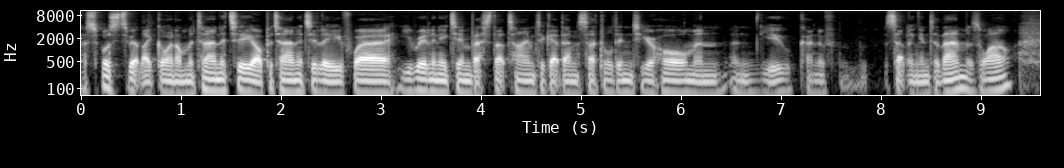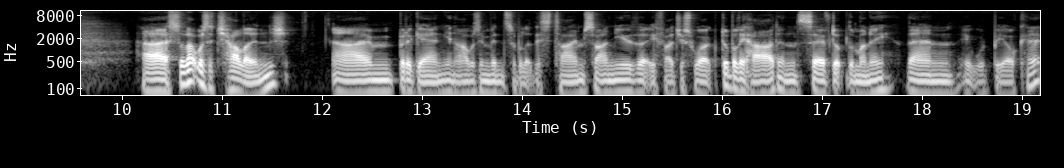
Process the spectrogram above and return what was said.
I suppose it's a bit like going on maternity or paternity leave, where you really need to invest that time to get them settled into your home and and you kind of settling into them as well. Uh, so that was a challenge. Um, but again, you know, I was invincible at this time, so I knew that if I just worked doubly hard and saved up the money, then it would be okay.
